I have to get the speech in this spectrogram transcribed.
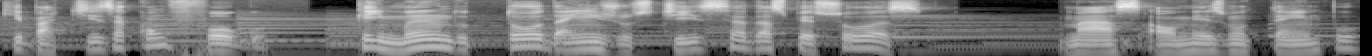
que batiza com fogo, queimando toda a injustiça das pessoas, mas, ao mesmo tempo,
